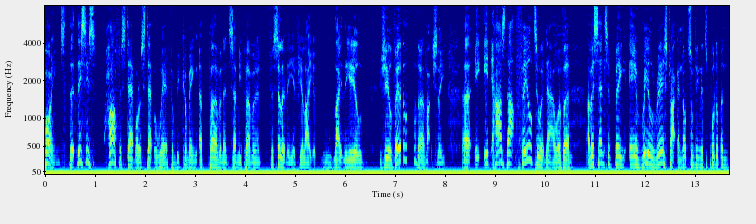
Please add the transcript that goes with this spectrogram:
point that this is half a step or a step away from becoming a permanent, semi-permanent facility, if you like, like the Ile Gilles Villeneuve. Actually, uh, it, it has that feel to it now of a of a sense of being a real racetrack and not something that's put up and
